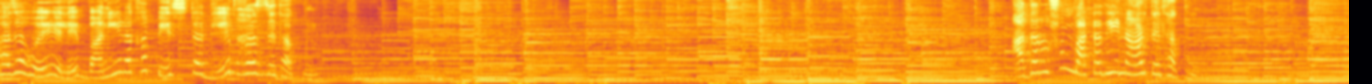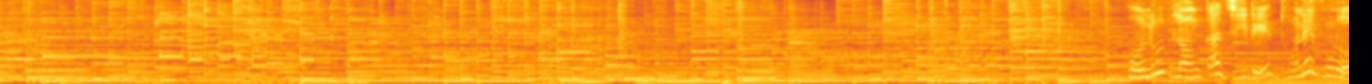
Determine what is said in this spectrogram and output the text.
ভাজা হয়ে গেলে বানিয়ে রাখা পেস্টটা দিয়ে ভাজতে থাকুন। আদা, রসুন বাটা দিয়ে নাড়তে থাকুন। হলুদ, লঙ্কা, জিরে, ধনে গুঁড়ো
